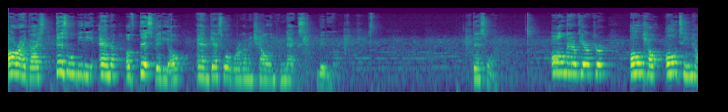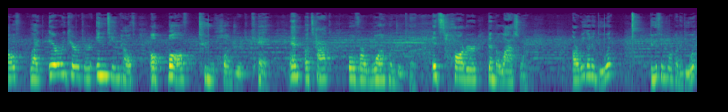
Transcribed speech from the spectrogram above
Alright, guys, this will be the end of this video. And guess what we're gonna challenge next video? This one. All metal character, all health, all team health, like every character in team health above 200k and attack over 100k. It's harder than the last one. Are we gonna do it? Do you think we're gonna do it?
